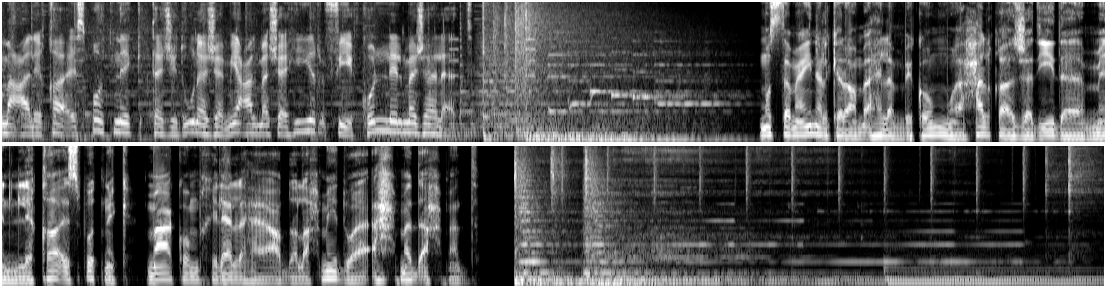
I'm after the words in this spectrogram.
مع لقاء سبوتنيك تجدون جميع المشاهير في كل المجالات. مستمعينا الكرام أهلا بكم وحلقة جديدة من لقاء سبوتنيك. معكم خلالها عبد الله حميد وأحمد أحمد.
